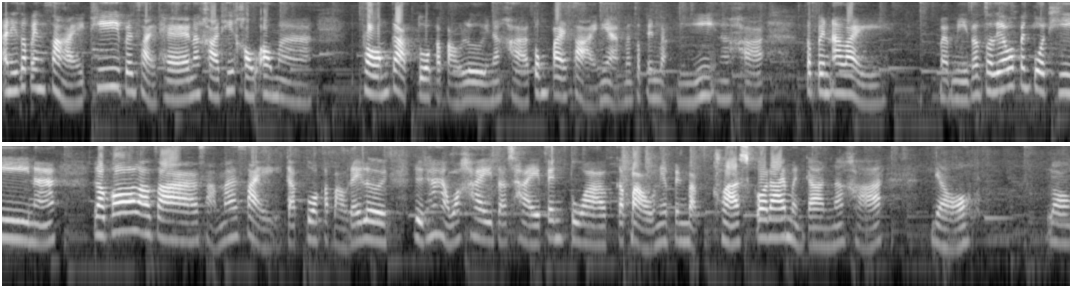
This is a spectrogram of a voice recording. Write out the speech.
อันนี้จะเป็นสายที่เป็นสายแท้นะคะที่เขาเอามาพร้อมกับตัวกระเป๋าเลยนะคะ ตรงปลายสายเนี่ยมันจะเป็นแบบนี้นะคะ จะเป็นอะไรแบบนี้เราจะเรียกว่าเป็นตัว T นะ แล้วก็เราจะสามารถใส่กับตัวกระเป๋าได้เลย หรือถ้าหากว่าใครจะใช้เป็นตัวกระเป๋าเนี่ยเป็นแบบคลัชก็ได้เหมือนกันนะคะ เดี๋ยวลอง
